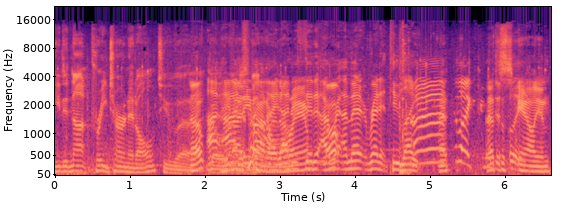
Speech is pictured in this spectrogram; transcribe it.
He did not pre-turn at all to. Uh, Nope. I, He I, just kinda I just rammed- did it. I, Oh, re- I read it too late. Uh, I feel like That's to a sleep. scallion.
